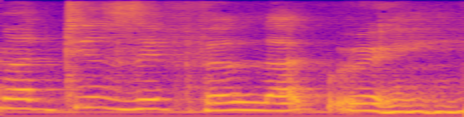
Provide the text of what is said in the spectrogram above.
my tears, they fell like rain.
